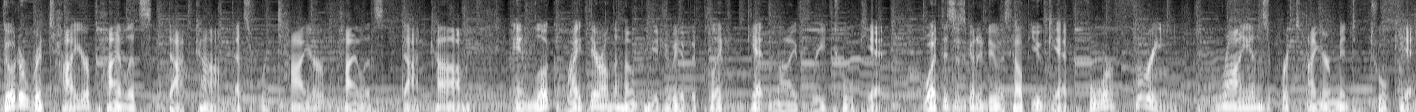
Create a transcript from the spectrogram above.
Go to retirepilots.com. That's retirepilots.com. And look right there on the homepage, you'll be able to click Get My Free Toolkit. What this is going to do is help you get for free Ryan's Retirement Toolkit.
